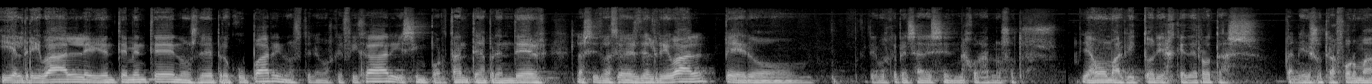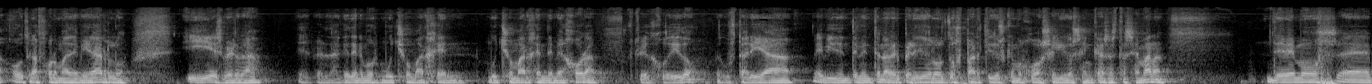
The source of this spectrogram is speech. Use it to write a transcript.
y el rival evidentemente nos debe preocupar y nos tenemos que fijar y es importante aprender las situaciones del rival, pero lo que tenemos que pensar es en mejorar nosotros. Llevamos más victorias que derrotas. También es otra forma, otra forma de mirarlo y es verdad, es verdad que tenemos mucho margen, mucho margen de mejora. Estoy jodido. Me gustaría, evidentemente, no haber perdido los dos partidos que hemos jugado seguidos en casa esta semana. Debemos eh,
